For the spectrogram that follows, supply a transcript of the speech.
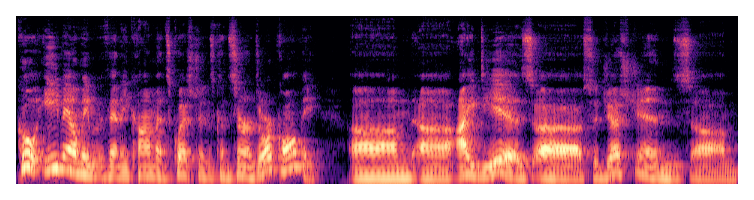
Cool. Email me with any comments, questions, concerns, or call me. Um, uh, ideas, uh, suggestions. Um,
